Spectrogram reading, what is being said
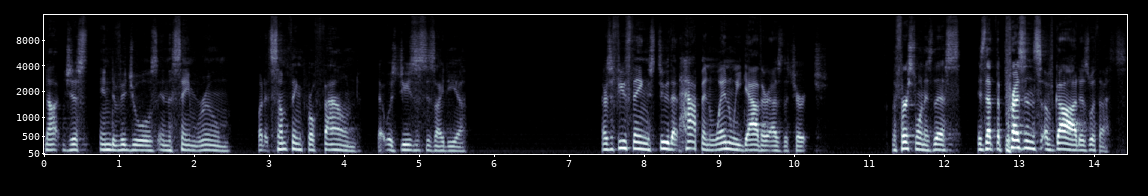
not just individuals in the same room, but it's something profound that was Jesus' idea. There's a few things, too, that happen when we gather as the church. The first one is this is that the presence of God is with us.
